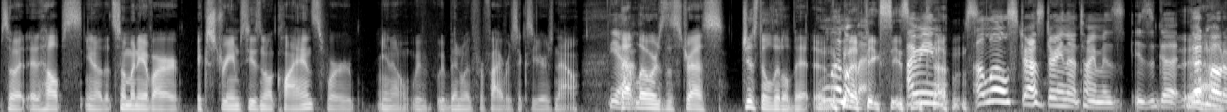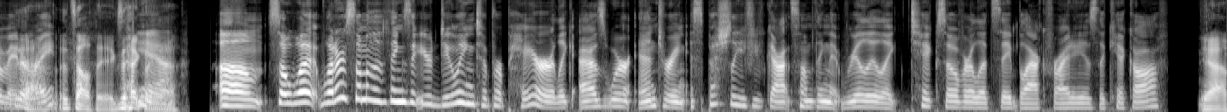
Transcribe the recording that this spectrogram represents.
so it, it helps you know that so many of our extreme seasonal clients were you know we've, we've been with for five or six years now Yeah. that lowers the stress just a little bit A little that bit. peak season I mean, comes. a little stress during that time is is a good good Yeah, motivator, yeah, right? It's healthy, exactly. Yeah. Yeah. Um, so what what are some of the things that you're doing to prepare, like as we're entering, especially if you've got something that really like ticks over, let's say Black Friday is the kickoff, Yeah,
